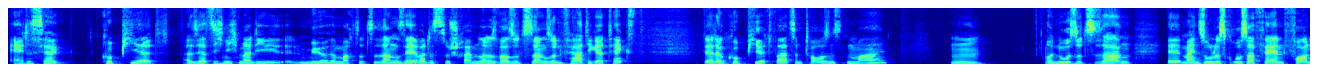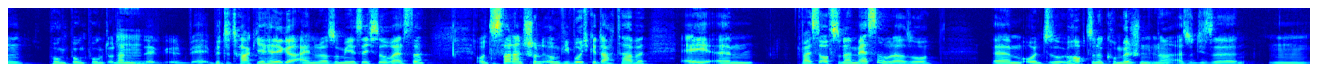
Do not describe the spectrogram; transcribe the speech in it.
ey, das ist ja kopiert. Also er hat sich nicht mal die Mühe gemacht, sozusagen selber das zu schreiben, sondern es war sozusagen so ein fertiger Text, der dann kopiert war zum tausendsten Mal. Mm. Und nur sozusagen, äh, mein Sohn ist großer Fan von Punkt, Punkt, Punkt. Und dann, äh, bitte trag hier Helge ein oder so mäßig, so, weißt du? Und das war dann schon irgendwie, wo ich gedacht habe, ey, ähm, weißt du, auf so einer Messe oder so, ähm, und so überhaupt so eine Commission, ne? Also diese, mh,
